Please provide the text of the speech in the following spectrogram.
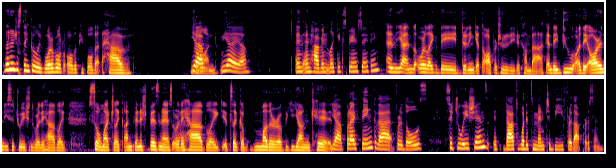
But then I just think of like, what about all the people that have Yeah, gone? yeah, yeah. And and haven't like experienced anything. and yeah and or like they didn't get the opportunity to come back and they do or they are in these situations where they have like so much like unfinished business or they have like it's like a mother of a young kid Yeah, but I think that for those situations, it, that's what it's meant to be for that person.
